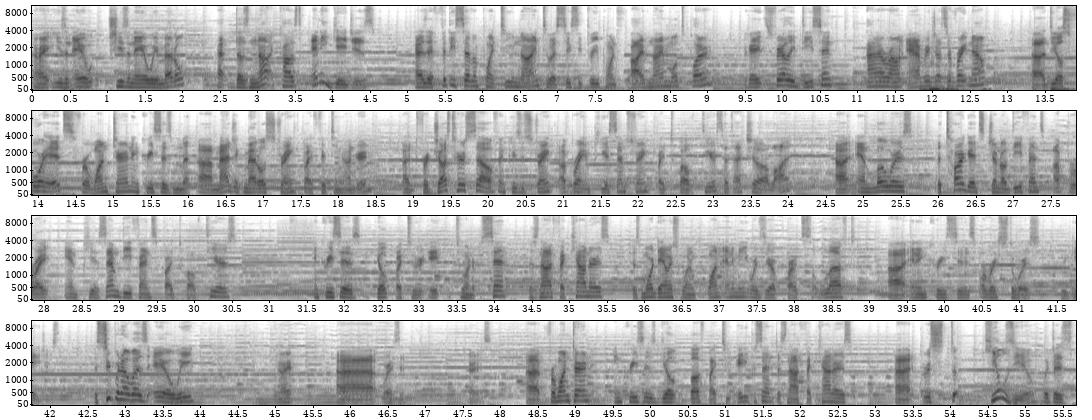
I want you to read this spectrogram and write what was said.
All right, he's an AO she's an AoE metal that does not cost any gauges, has a 57.29 to a 63.59 multiplier. Okay, it's fairly decent, kind of around average as of right now. Uh, deals 4 hits for 1 turn, increases ma uh, magic metal strength by 1500. Uh, for just herself, increases strength, upright, and PSM strength by 12 tiers. That's actually a lot. Uh, and lowers the target's general defense, upright, and PSM defense by 12 tiers. Increases guilt by 200%. Does not affect counters. Does more damage when one enemy or zero parts left. Uh, and increases or restores 3 gauges. The Supernova's AoE. Alright. Uh, where is it? There it is. Uh, for one turn, increases guilt buff by 280%, does not affect counters. Uh, heals you, which is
